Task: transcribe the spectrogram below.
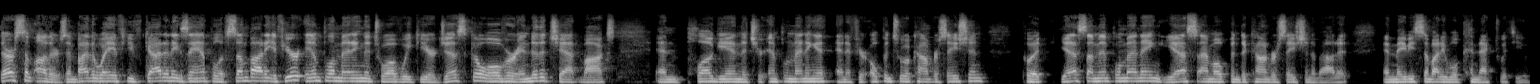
there are some others. And by the way, if you've got an example of somebody, if you're implementing the 12 week year, just go over into the chat box and plug in that you're implementing it. And if you're open to a conversation, put, yes, I'm implementing. Yes, I'm open to conversation about it. And maybe somebody will connect with you.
